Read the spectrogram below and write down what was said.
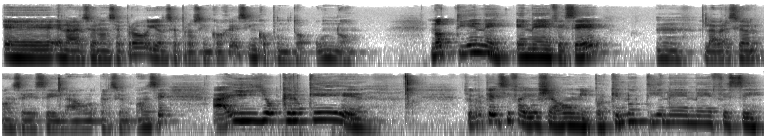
eh, en la versión 11 Pro y 11 Pro 5G 5.1. No tiene NFC mm, la versión 11S y la versión 11. Ahí yo creo que yo creo que ahí sí falló Xiaomi. ¿Por qué no tiene NFC?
